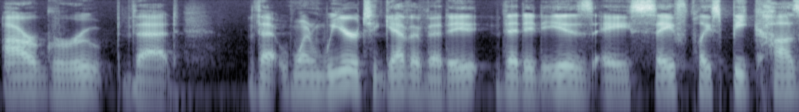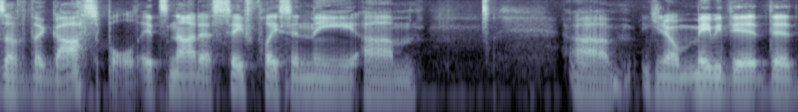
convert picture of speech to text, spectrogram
our group that that when we are together that it that it is a safe place because of the gospel. It's not a safe place in the um, um, you know maybe the the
